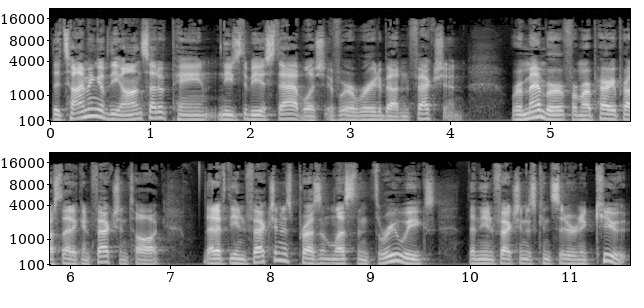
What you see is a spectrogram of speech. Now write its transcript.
The timing of the onset of pain needs to be established if we are worried about infection. Remember from our periprosthetic infection talk that if the infection is present less than three weeks, then the infection is considered acute,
